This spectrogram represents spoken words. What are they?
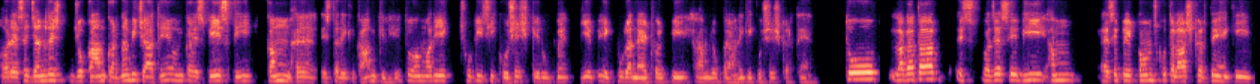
और ऐसे जर्नलिस्ट जो काम करना भी चाहते हैं, उनका स्पेस भी कम है इस तरह के काम के लिए। तो हमारी एक छोटी सी कोशिश के रूप में ये एक पूरा नेटवर्क भी हम लोग बनाने की कोशिश करते हैं। तो लगातार इस वजह से भी हम ऐसे प्लेटफॉर्म्स को तलाश करते हैं कि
